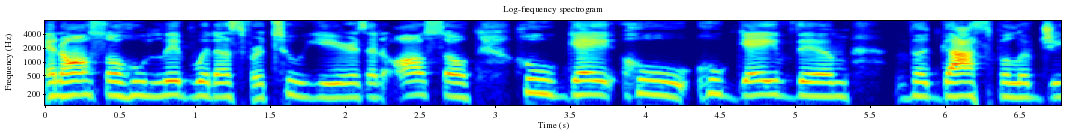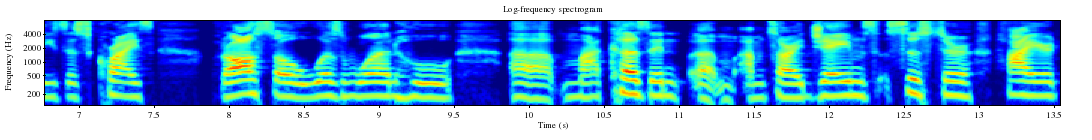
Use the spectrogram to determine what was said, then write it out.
and also who lived with us for two years, and also who gave who who gave them the gospel of Jesus Christ, but also was one who uh, my cousin, um, I'm sorry, James' sister hired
